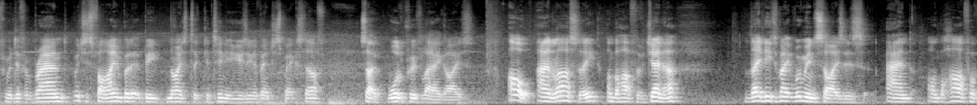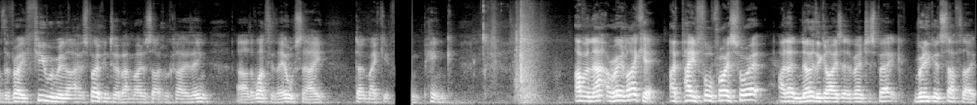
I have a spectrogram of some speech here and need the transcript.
from a different brand, which is fine, but it'd be nice to continue using Adventure Spec stuff. So, waterproof layer, guys. Oh, and lastly, on behalf of Jenna, they need to make women's sizes. And on behalf of the very few women that I have spoken to about motorcycle clothing, uh, the one thing they all say, don't make it pink. Other than that, I really like it. I paid full price for it. I don't know the guys at Adventure Spec. Really good stuff though.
